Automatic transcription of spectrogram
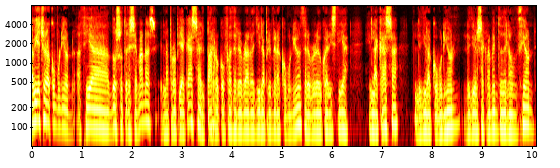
Había hecho la comunión hacía dos o tres semanas en la propia casa. El párroco fue a celebrar allí la primera comunión, celebró la Eucaristía en la casa, le dio la comunión, le dio el sacramento de la unción,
